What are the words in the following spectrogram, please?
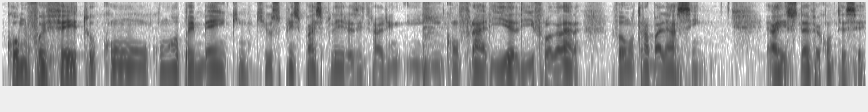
como foi feito com, com o Open Banking, que os principais players entraram em, em, em confraria ali e falou, galera, vamos trabalhar assim. Aí isso deve acontecer.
